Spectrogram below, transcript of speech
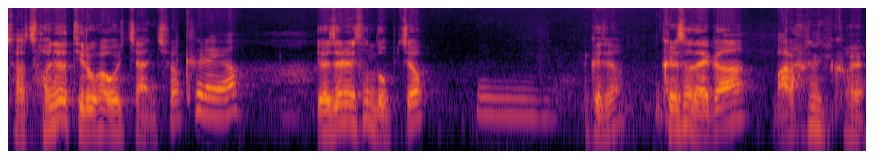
자, 전혀 뒤로 가고 있지 않죠? 그래요? 여전히 손 높죠? 음, 그죠? 그래서 내가 말하는 거예요.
